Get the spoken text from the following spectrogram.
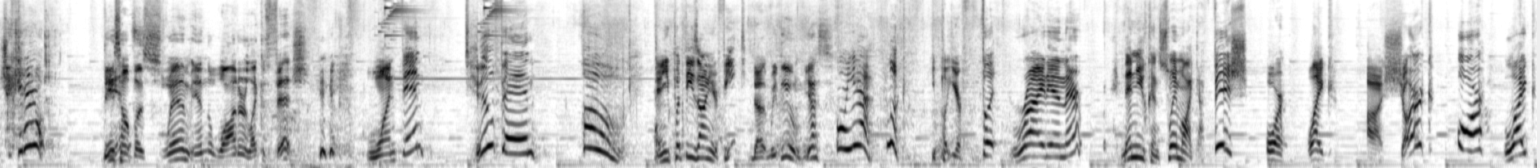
check it out. These Fins? help us swim in the water like a fish. One fin, two fin. Whoa. And you put these on your feet? That we do, yes. Oh yeah, look. You put your foot right in there, and then you can swim like a fish, or like a shark, or like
